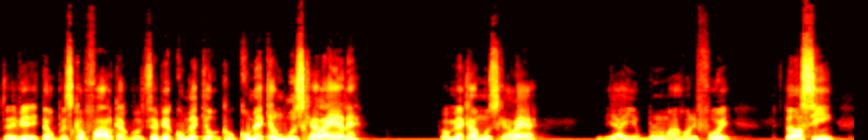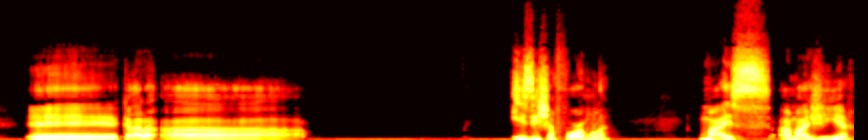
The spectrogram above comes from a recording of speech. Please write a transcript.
Você vê. Então, por isso que eu falo, cara. Você vê como é que, como é que a música ela é, né? Como é que a música ela é. E aí o Bruno Marrone foi. Então, assim, é, cara, a... existe a fórmula, mas a magia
